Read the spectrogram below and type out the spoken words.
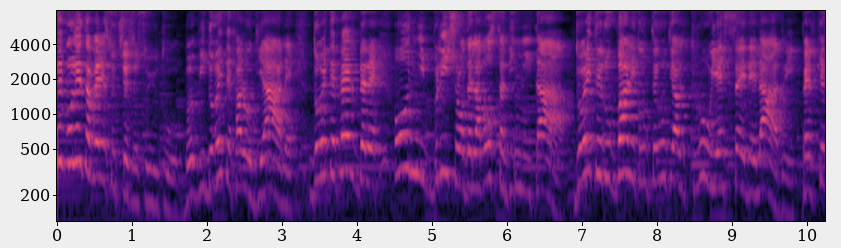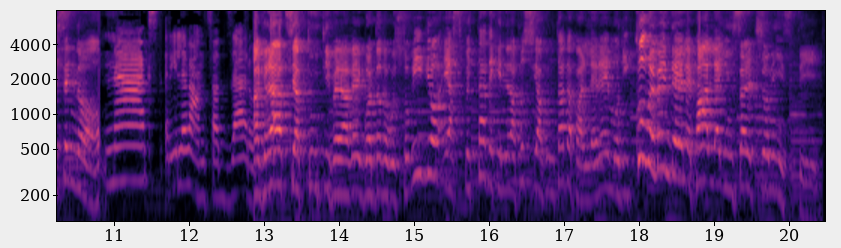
Se volete avere successo su YouTube, vi dovete fare odiare, dovete perdere ogni briciolo della vostra dignità, dovete rubare i contenuti altrui e essere dei ladri, perché se no... Next, rilevanza zero. Ma grazie a tutti per aver guardato questo video e aspettate che nella prossima puntata parleremo di come vendere le palle agli inserzionisti.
